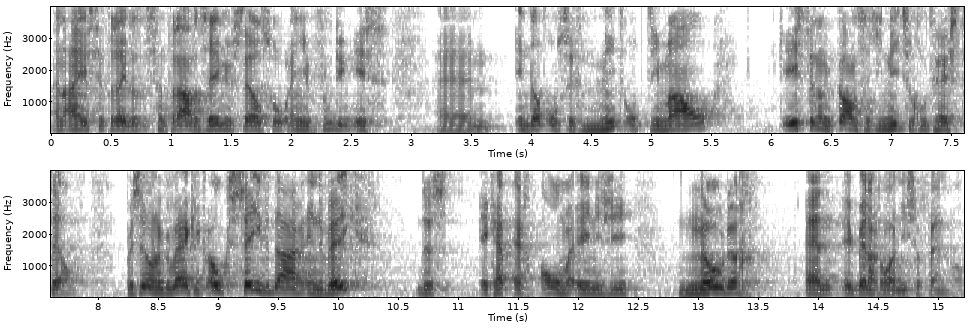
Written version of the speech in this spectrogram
en aan je centrale zenuwstelsel en je voeding is eh, in dat opzicht niet optimaal, is er een kans dat je niet zo goed herstelt. Persoonlijk werk ik ook 7 dagen in de week. Dus ik heb echt al mijn energie nodig en ik ben er gewoon niet zo fan van.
